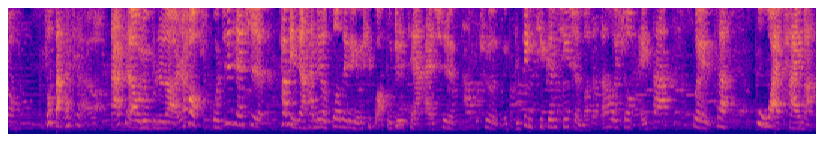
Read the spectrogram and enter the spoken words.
哦都打起来了。打起来我就不知道。然后我之前是 Papi 酱还没有做那个游戏保护之前，还是他不是不定期更新什么的，他会说陪他会在户外拍嘛。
